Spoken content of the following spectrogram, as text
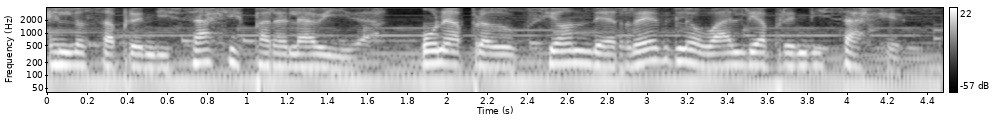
en los aprendizajes para la vida, una producción de Red Global de Aprendizajes.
